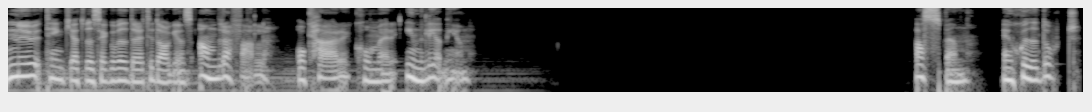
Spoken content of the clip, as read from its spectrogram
Nu tänker jag att vi ska gå vidare till dagens andra fall. Och här kommer inledningen. Aspen, en skidort.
